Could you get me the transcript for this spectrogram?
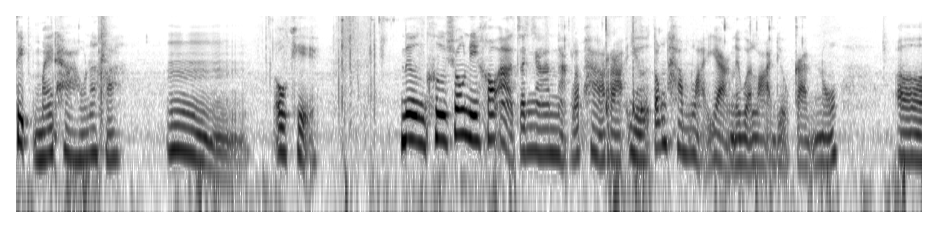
สิบไม้เท้านะคะ อืม โอเคหนึ่งคือช่วงนี้เขาอาจจะงานหนักและภาระเยอะต้องทำหลายอย่างในเวลาเดียวกันเนาะเอ่อ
